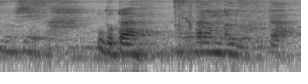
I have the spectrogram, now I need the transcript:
무시했다. 누다. 야다른 걸로 누다.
